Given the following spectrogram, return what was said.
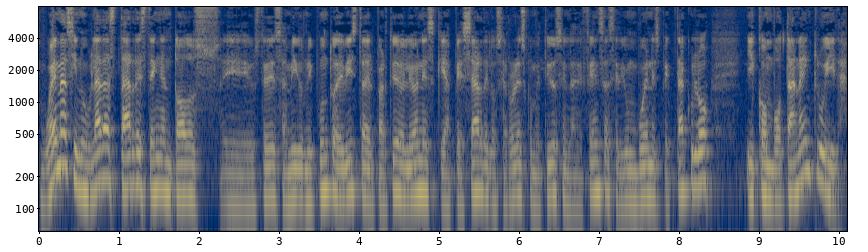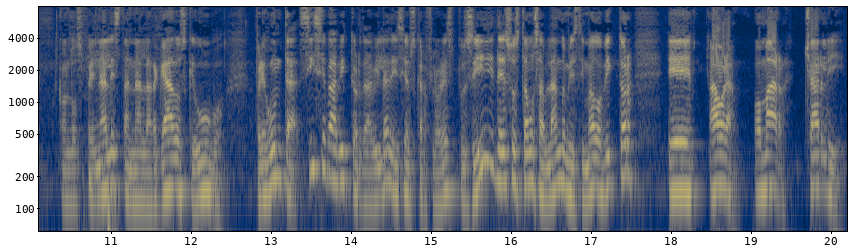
Buenas y nubladas tardes tengan todos eh, ustedes amigos. Mi punto de vista del partido de León es que a pesar de los errores cometidos en la defensa se dio un buen espectáculo y con botana incluida, con los penales tan alargados que hubo. Pregunta, ¿sí se va Víctor Dávila? Dice Oscar Flores. Pues sí, de eso estamos hablando, mi estimado Víctor. Eh, ahora, Omar, Charlie,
